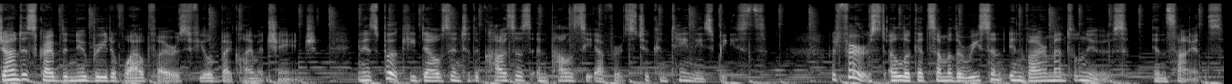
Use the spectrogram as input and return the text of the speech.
John described the new breed of wildfires fueled by climate change. In his book, he delves into the causes and policy efforts to contain these beasts. But first, a look at some of the recent environmental news in science.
